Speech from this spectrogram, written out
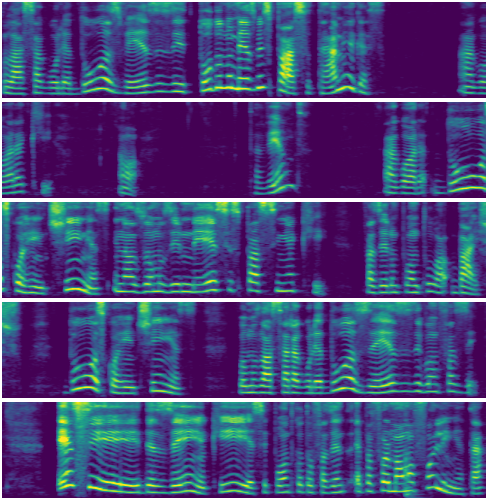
Laça a agulha duas vezes e tudo no mesmo espaço, tá, amigas? Agora aqui, ó. Tá vendo? Agora, duas correntinhas e nós vamos ir nesse espacinho aqui, fazer um ponto baixo. Duas correntinhas Vamos laçar a agulha duas vezes e vamos fazer. Esse desenho aqui, esse ponto que eu tô fazendo, é para formar uma folhinha, tá?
